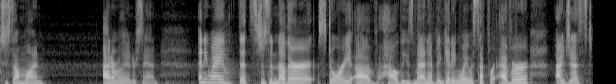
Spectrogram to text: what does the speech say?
to someone? I don't really understand. Anyway, that's just another story of how these men have been getting away with stuff forever. I just,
